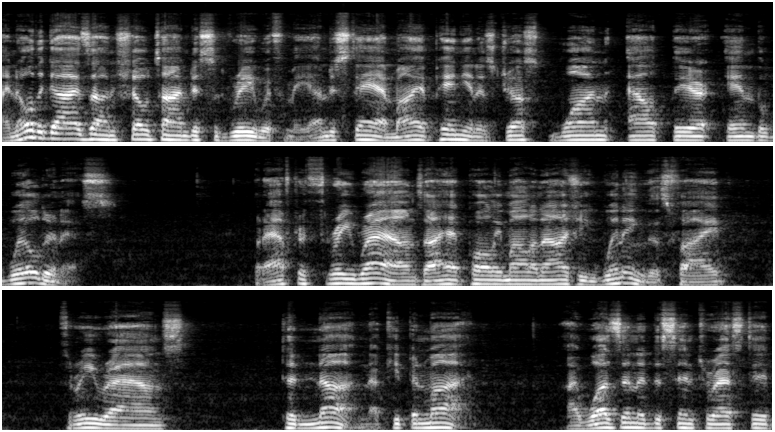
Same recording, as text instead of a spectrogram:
I know the guys on Showtime disagree with me. Understand, my opinion is just one out there in the wilderness. But after three rounds, I had Paulie Malignaggi winning this fight. Three rounds to none. Now keep in mind, I wasn't a disinterested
